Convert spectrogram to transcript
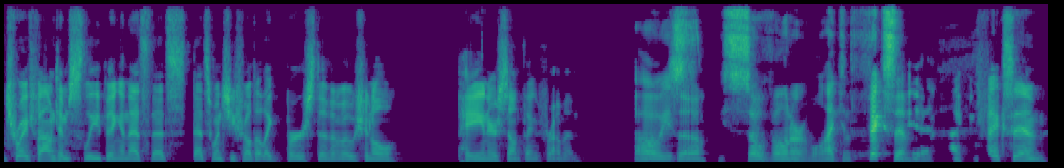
Troi found him sleeping, and that's that's that's when she felt that like burst of emotional pain or something from him. Oh, he's So- he's so vulnerable. I can fix him. Yeah, I can fix him.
